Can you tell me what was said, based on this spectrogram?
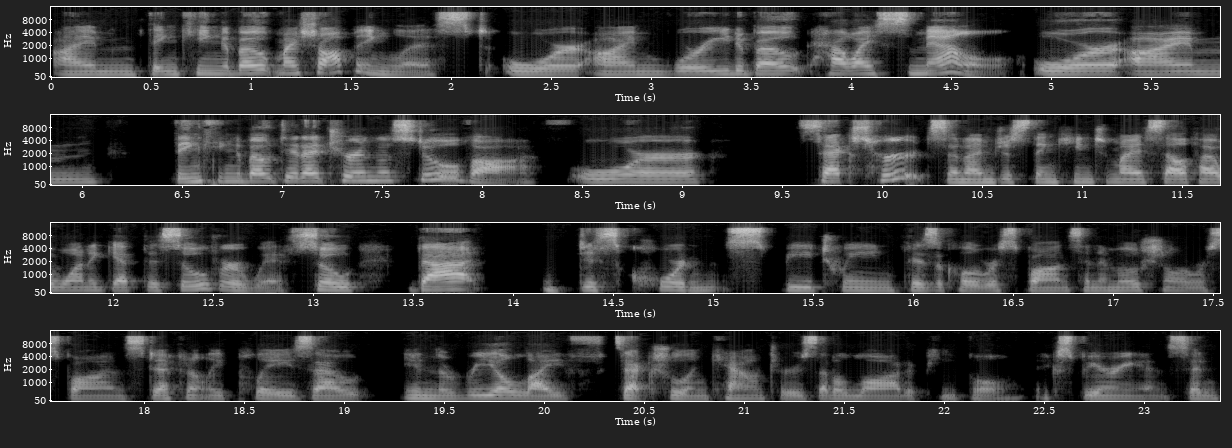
I'm thinking about my shopping list, or I'm worried about how I smell, or I'm thinking about did I turn the stove off, or sex hurts. And I'm just thinking to myself, I want to get this over with. So that discordance between physical response and emotional response definitely plays out in the real life sexual encounters that a lot of people experience and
